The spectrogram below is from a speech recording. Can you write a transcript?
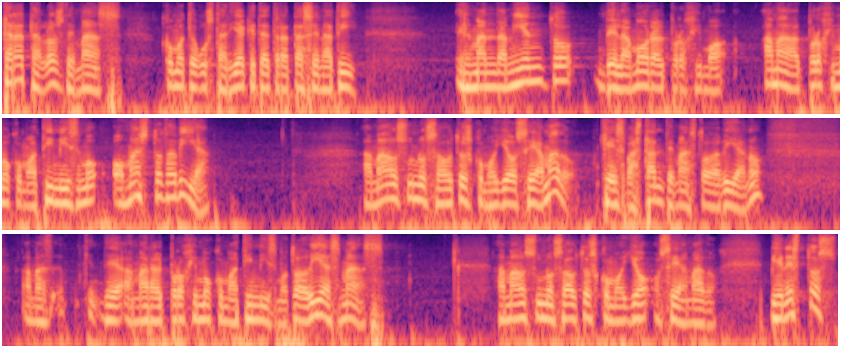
Trata a los demás como te gustaría que te tratasen a ti. El mandamiento del amor al prójimo. Ama al prójimo como a ti mismo, o más todavía. Amaos unos a otros como yo os he amado, que es bastante más todavía, ¿no? de amar al prójimo como a ti mismo. Todavía es más. Amaos unos a otros como yo os he amado. Bien, estos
